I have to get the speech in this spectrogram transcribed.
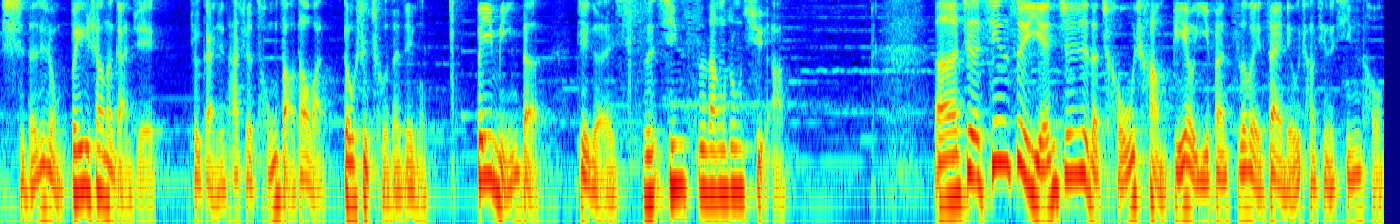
使得这种悲伤的感觉，就感觉他是从早到晚都是处在这种悲鸣的这个思心思当中去啊。呃，这心碎言之日的惆怅，别有一番滋味在刘长卿的心头。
